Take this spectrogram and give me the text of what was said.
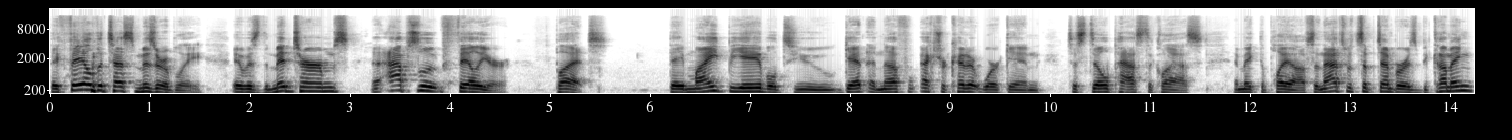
They failed the test miserably. It was the midterms, an absolute failure. But they might be able to get enough extra credit work in to still pass the class and make the playoffs. And that's what September is becoming.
